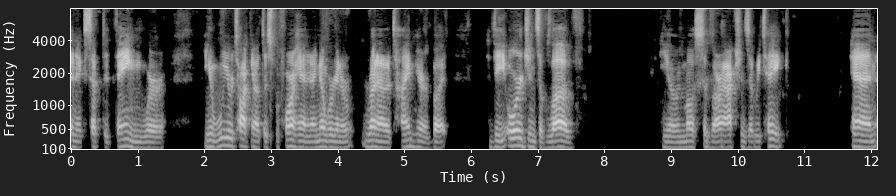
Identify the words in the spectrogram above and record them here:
an accepted thing where you know, we were talking about this beforehand, and I know we're going to run out of time here, but the origins of love, you know, in most of our actions that we take. And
